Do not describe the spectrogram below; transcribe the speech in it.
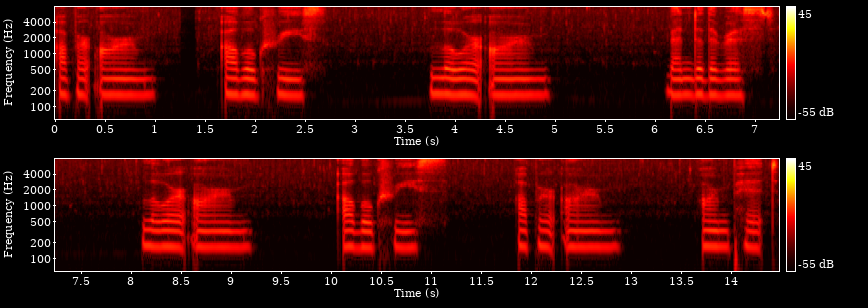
upper arm, elbow crease, lower arm, bend of the wrist, lower arm, elbow crease, upper arm, armpit,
